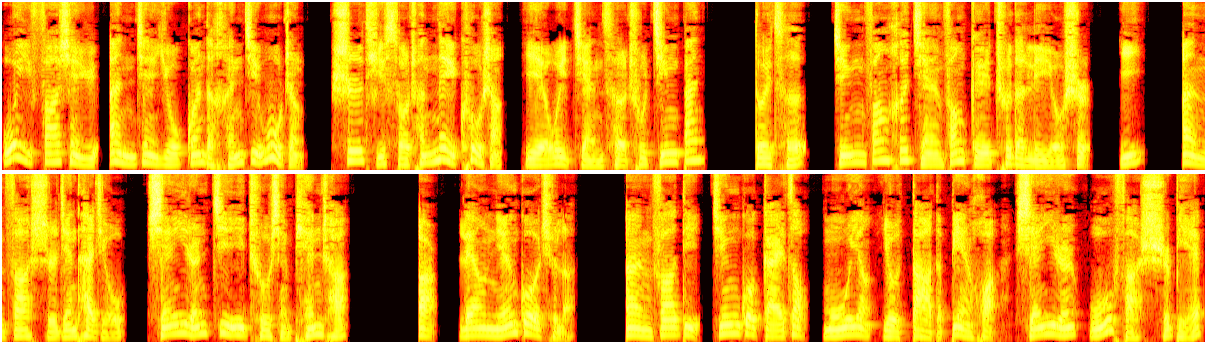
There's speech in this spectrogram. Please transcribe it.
未发现与案件有关的痕迹物证，尸体所穿内裤上也未检测出精斑。对此，警方和检方给出的理由是：一、案发时间太久，嫌疑人记忆出现偏差；两年过去了，案发地经过改造，模样有大的变化，嫌疑人无法识别。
